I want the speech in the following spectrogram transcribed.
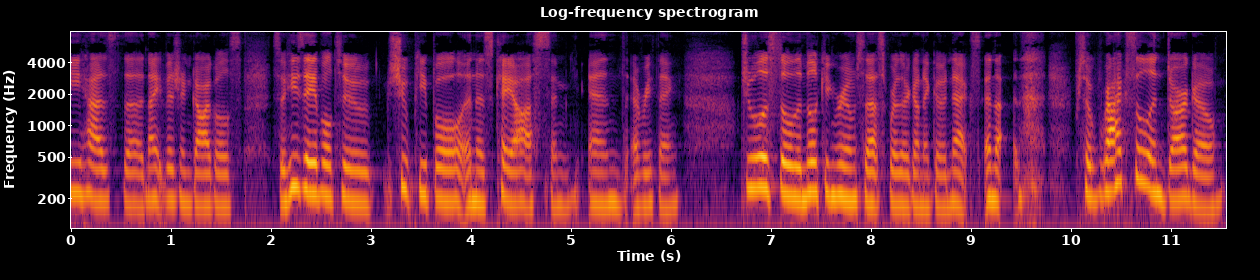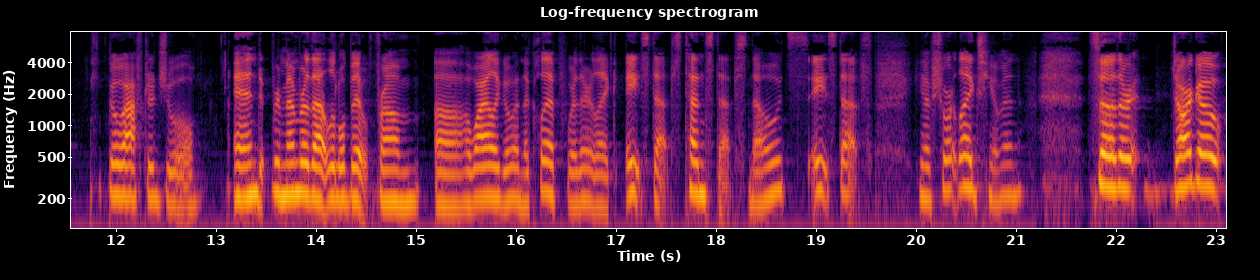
he has the night vision goggles, so he's able to shoot people in his chaos and and everything. Jool is still in the milking room, so that's where they're going to go next. And uh, so Raxil and Dargo go after Jool. And remember that little bit from uh, a while ago in the clip where they're like eight steps, ten steps. No, it's eight steps. You have short legs, human. So they're Dargo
